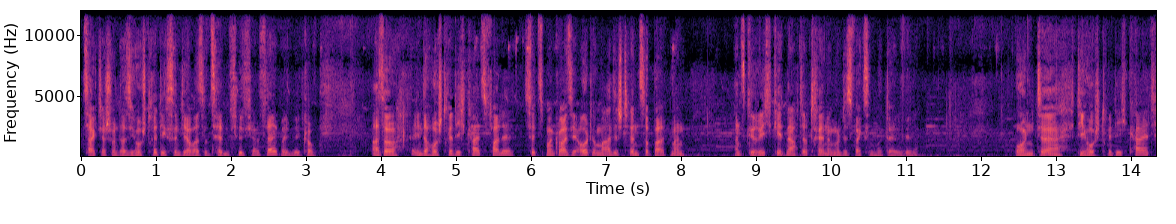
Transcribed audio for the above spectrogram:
zeigt ja schon, dass sie hochstrittig sind, ja, weil sonst hätten sie es ja selber hinbekommen. Also in der Hochstrittigkeitsfalle sitzt man quasi automatisch drin, sobald man ans Gericht geht nach der Trennung und das Wechselmodell will. Und äh, die Hochstrittigkeit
